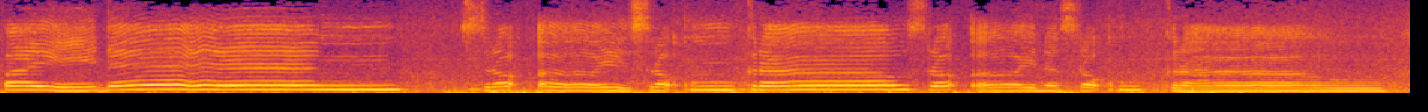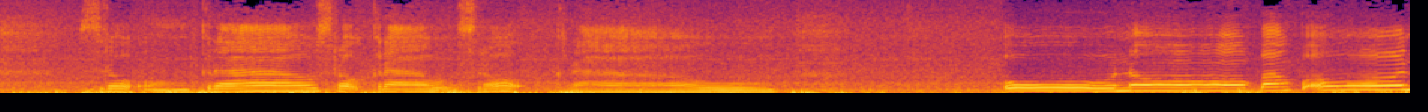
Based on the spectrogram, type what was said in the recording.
ไปแดง ស្រកអើយស្រកក្រៅស្រកអើយណាស្រកក្រៅស្រកក្រៅស្រកក្រៅស្រកក្រៅអូណូបងប្អូន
